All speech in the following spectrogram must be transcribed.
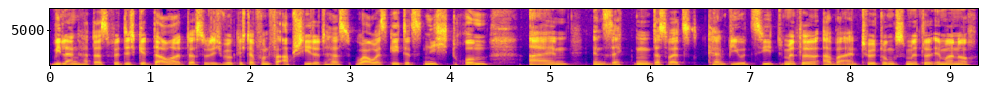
wie lange hat das für dich gedauert, dass du dich wirklich davon verabschiedet hast, wow, es geht jetzt nicht drum, ein Insekten, das war jetzt kein Biozidmittel, aber ein Tötungsmittel immer noch,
